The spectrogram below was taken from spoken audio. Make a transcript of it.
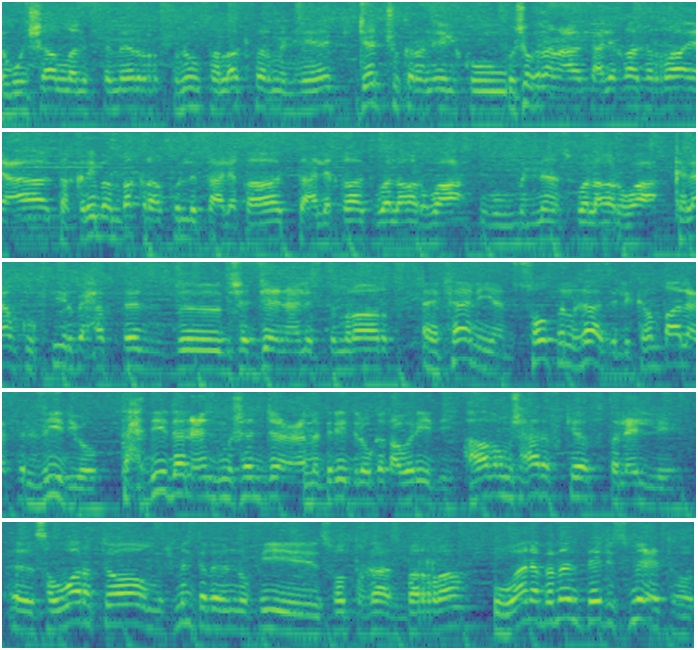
وإن شاء الله نستمر ونوصل أكثر من هيك. جد شكرا لكم وشكرا على التعليقات الرائعة. تقريبا بقرأ كل التعليقات تعليقات ولا أروع ومن ناس ولا أروع. كلامكم كثير بحفز ب- بشجعني على الاستمرار. آه ثانيا صوت الغاز اللي كان طالع في الفيديو تحديدا عند مشجع مدريد لو قطع وريدي. هذا مش عارف كيف طلع لي. آه، صورته ومش منتبه إنه في صوت غاز برا. وأنا بمنتج سمعته.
